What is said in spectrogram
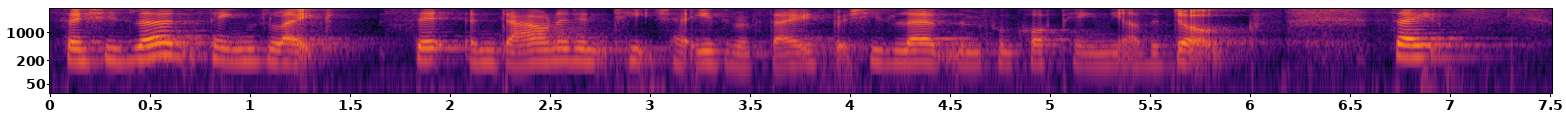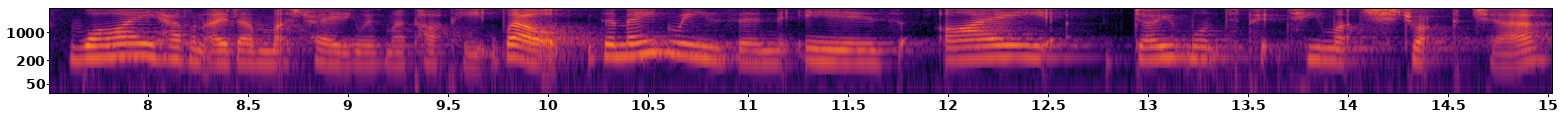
So she's learned things like sit and down. I didn't teach her either of those but she's learned them from copying the other dogs. So why haven't I done much training with my puppy? Well, the main reason is I don't want to put too much structure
